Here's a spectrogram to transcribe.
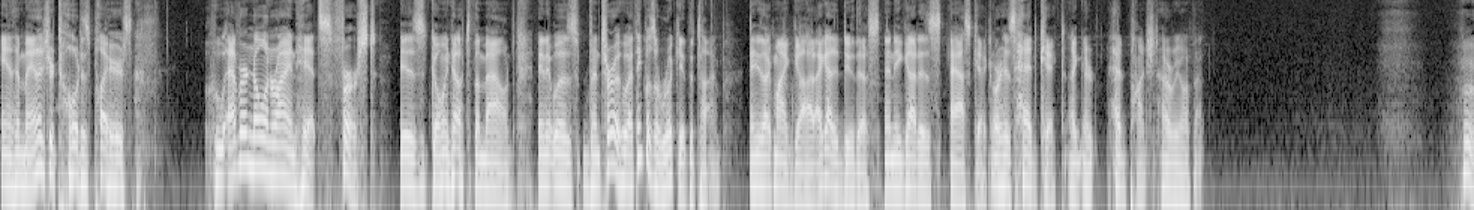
and the manager told his players, "Whoever Nolan Ryan hits first is going out to the mound." And it was Ventura, who I think was a rookie at the time. And he's like, "My God, I got to do this," and he got his ass kicked or his head kicked, like or head punched, however you want it. Hmm.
